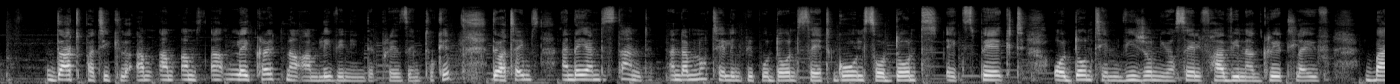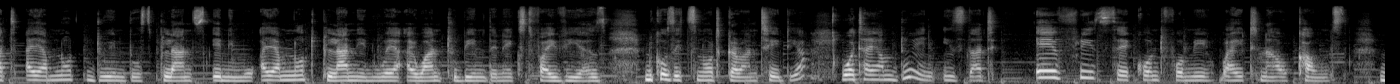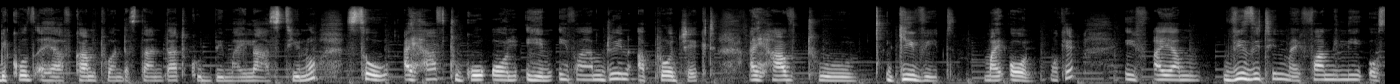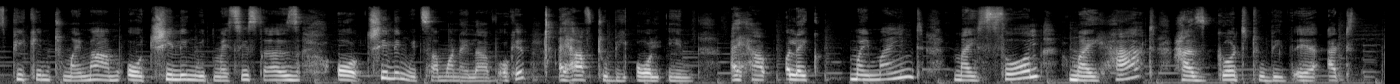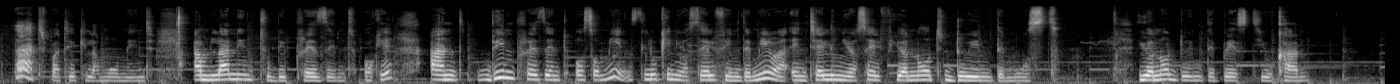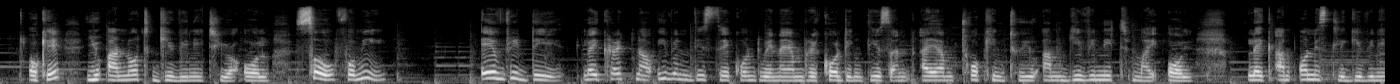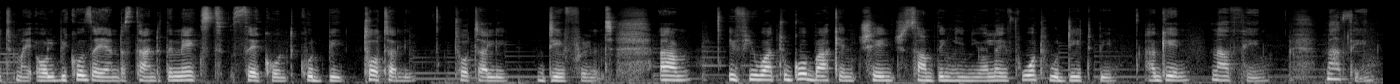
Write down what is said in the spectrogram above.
that particular I'm, I'm, I'm, I'm like right now i'm living in the present okay? There are times and i understand and i'm not telling people don't set goals or don't expect or don't envision yourself having a great life but i am not doing those plans anymore. I am not planning where i want to be in the next five years because it's not guaranteed yeah? What i am doing is that every second for me right now counts because I have come to understand that could be my last, you know. So I have to go all in. If I am doing a project, I have to give it my all, okay? If I am visiting my family or speaking to my mom or chilling with my sisters or chilling with someone I love, okay? I have to be all in. I have like my mind, my soul, my heart has got to be there at that particular moment. I'm learning to be present, okay? And being present also means looking yourself in the mirror and telling yourself you are not doing the most. You are not doing the best you can. Okay? You are not giving it your all. So for me, every day. Like right now even this second when i am recording this and i am talking to you i'm giving it my all. Like i'm honestly giving it my all because i understand the next second could be totally totally different. Um, if you were to go back and change something in your life what would it be? Again nothing. Nothing.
